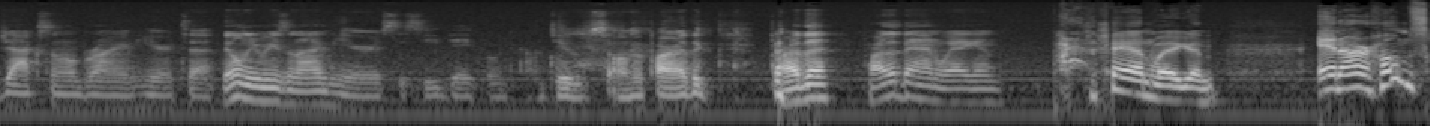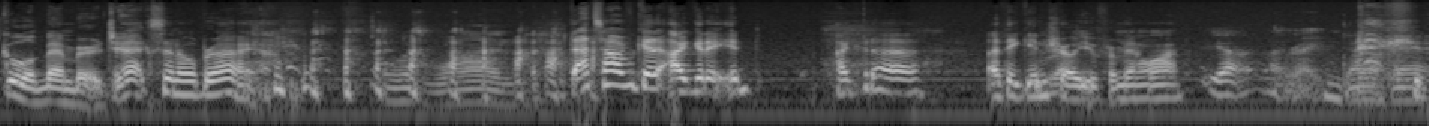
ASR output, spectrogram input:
Jackson O'Brien here to. The only reason I'm here is to see Dave go down too. So I'm a part of the part of the part of the bandwagon. part of the bandwagon, and our homeschooled member, Jackson O'Brien. It was one. That's how I'm gonna, I'm gonna, in, I'm gonna, I think, intro you from now on. Yeah, Right. right.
